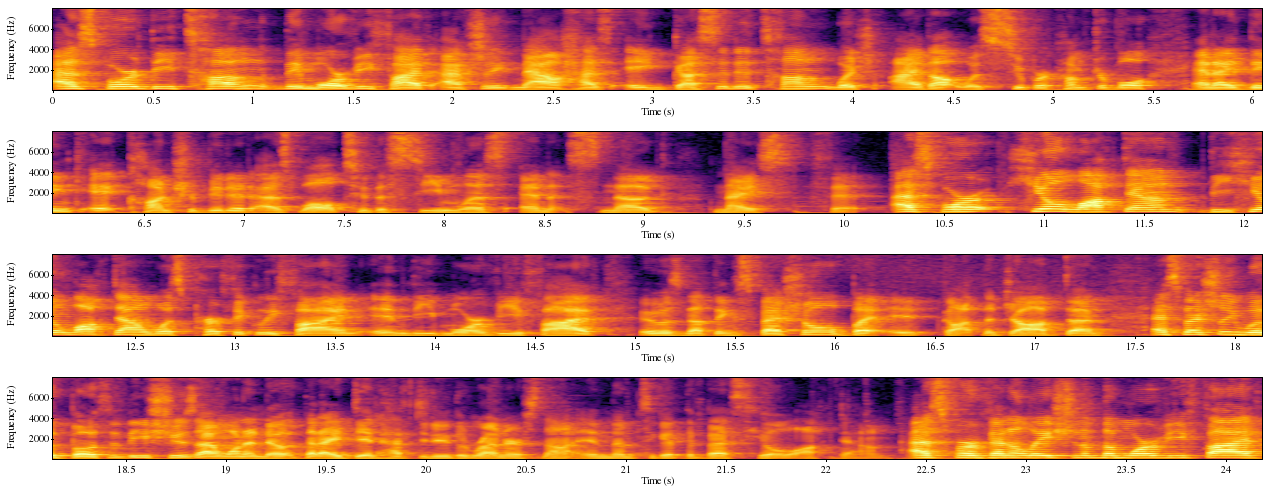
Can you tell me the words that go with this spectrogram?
As for the tongue, the More V5 actually now has a gusseted tongue, which I thought was super comfortable, and I think it contributed as well to the seamless and snug nice fit. As for heel lockdown, the heel lockdown was perfectly fine in the More V5. It was nothing special, but it got the job done. Especially with both of these shoes, I want to note that I did have to do the runner's knot in them to get the best heel lockdown. As for ventilation of the More V5,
